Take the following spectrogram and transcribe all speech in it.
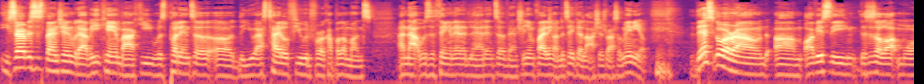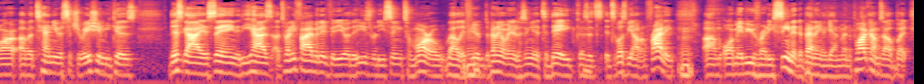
he served his suspension. Whatever. He came back. He was put into uh, the U.S. title feud for a couple of months, and that was the thing. And then it led into eventually him fighting Undertaker last year's WrestleMania. This go around, um, obviously, this is a lot more of a tenuous situation because this guy is saying that he has a 25 minute video that he's releasing tomorrow. Well, if you're depending on when you're listening to it today, because it's it's supposed to be out on Friday, um, or maybe you've already seen it, depending again when the pod comes out. But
